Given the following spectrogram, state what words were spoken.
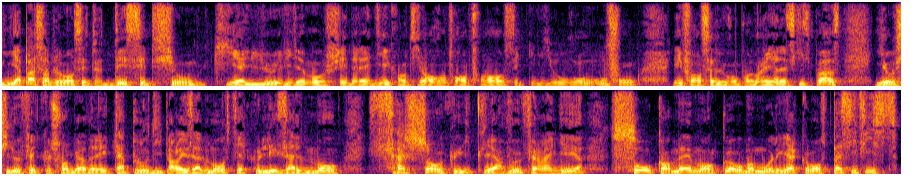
Il n'y a pas simplement cette déception qui a lieu évidemment chez Daladier quand il rentre en France et qui dit au, fond les Français ne comprennent rien à ce qui se passe. Il y a aussi le fait que Chamberlain est applaudi par les Allemands, c'est-à-dire que les Allemands, sachant que Hitler veut faire la guerre, sont quand même encore au moment où la guerre commence pacifistes.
